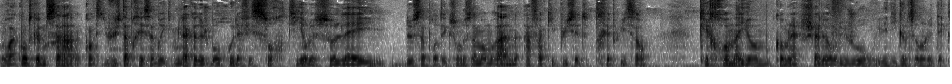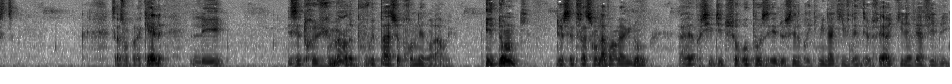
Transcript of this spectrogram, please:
On raconte comme ça, quand juste après sa brite Mila, Kadosh Baruch il a fait sortir le soleil de sa protection, de sa membrane, afin qu'il puisse être très puissant, kechomayom, comme la chaleur du jour, il est dit comme ça dans le texte. C'est la raison pour laquelle les, les êtres humains ne pouvaient pas se promener dans la rue. Et donc, de cette façon-là, Avraham Avinu avait la possibilité de se reposer de cette Brit Mila qu'il venait de faire et qu'il avait affaibli.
